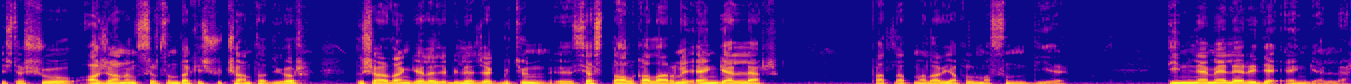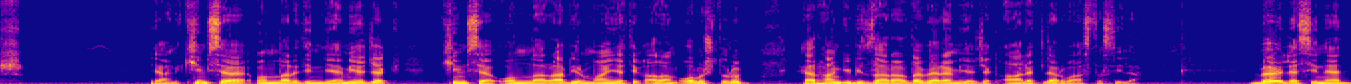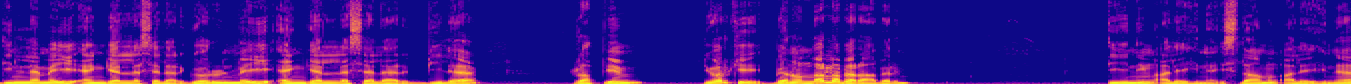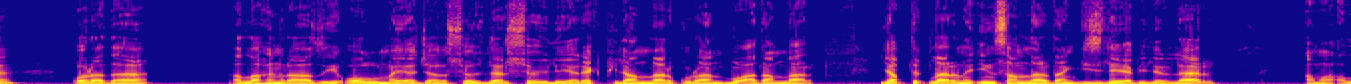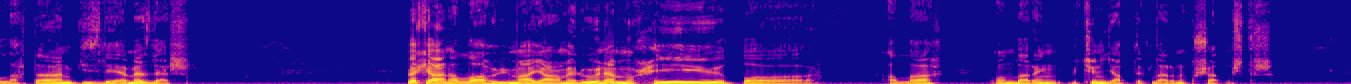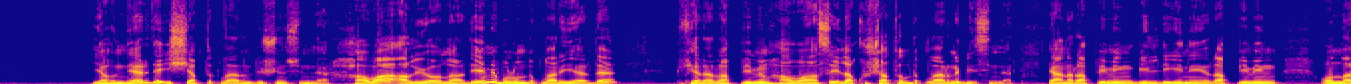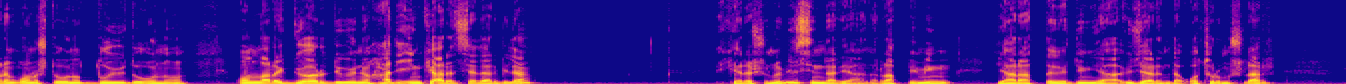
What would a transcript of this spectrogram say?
İşte şu ajanın sırtındaki şu çanta diyor dışarıdan gelebilecek bütün e, ses dalgalarını engeller. Patlatmalar yapılmasın diye dinlemeleri de engeller. Yani kimse onları dinleyemeyecek, kimse onlara bir manyetik alan oluşturup herhangi bir zararda veremeyecek aletler vasıtasıyla. Böylesine dinlemeyi engelleseler, görülmeyi engelleseler bile Rabbim diyor ki ben onlarla beraberim. Dinin aleyhine, İslam'ın aleyhine orada Allah'ın razı olmayacağı sözler söyleyerek planlar kuran bu adamlar yaptıklarını insanlardan gizleyebilirler ama Allah'tan gizleyemezler. Ve kan Allahu bima muhita. Allah onların bütün yaptıklarını kuşatmıştır. Yahu nerede iş yaptıklarını düşünsünler. Hava alıyorlar değil mi bulundukları yerde? Bir kere Rabbimin havasıyla kuşatıldıklarını bilsinler. Yani Rabbimin bildiğini, Rabbimin onların konuştuğunu, duyduğunu, onları gördüğünü hadi inkar etseler bile bir kere şunu bilsinler yani Rabbimin yarattığı dünya üzerinde oturmuşlar.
